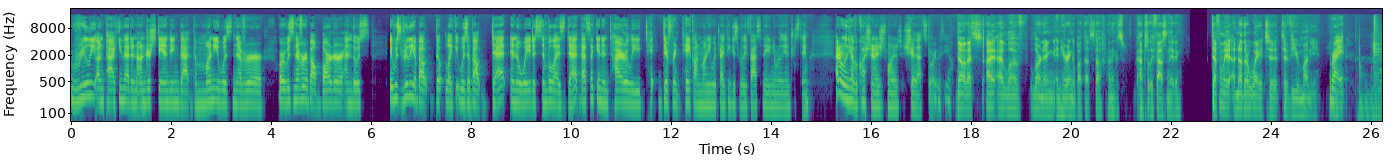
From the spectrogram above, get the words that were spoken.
really unpacking that and understanding that the money was never or it was never about barter and those it was really about the like it was about debt and a way to symbolize debt that's like an entirely t- different take on money which i think is really fascinating and really interesting i don't really have a question i just wanted to share that story with you No, that's I, I love learning and hearing about that stuff. I think it's absolutely fascinating. Definitely another way to to view money. right know?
